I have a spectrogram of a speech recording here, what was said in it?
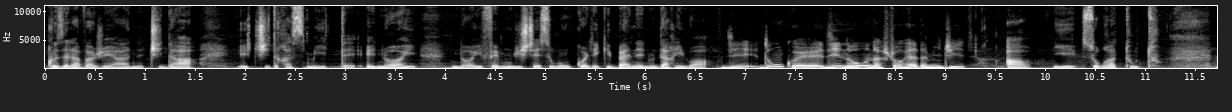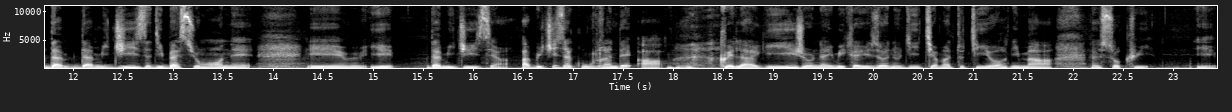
cosa la vageane ci dà e ci trasmette, e noi, noi facciamo lo stesso con quelli che bene non arriva. Di, dunque, di noi una storia. Ah, yeah, soprattutto. Da, d'amicizia, di passione e, e d'amicizia. Amicizia con grande A. Quella che non ho mica bisogno di chiamare tutti i giorni, ma eh, so qui. Yeah.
